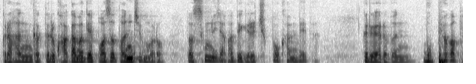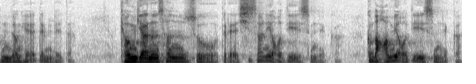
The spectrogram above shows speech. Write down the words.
그러한 것들을 과감하게 벗어 던짐으로 또 승리자가 되기를 축복합니다. 그리고 여러분 목표가 분명해야 됩니다. 경기하는 선수들의 시선이 어디에 있습니까? 그 마음이 어디에 있습니까?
